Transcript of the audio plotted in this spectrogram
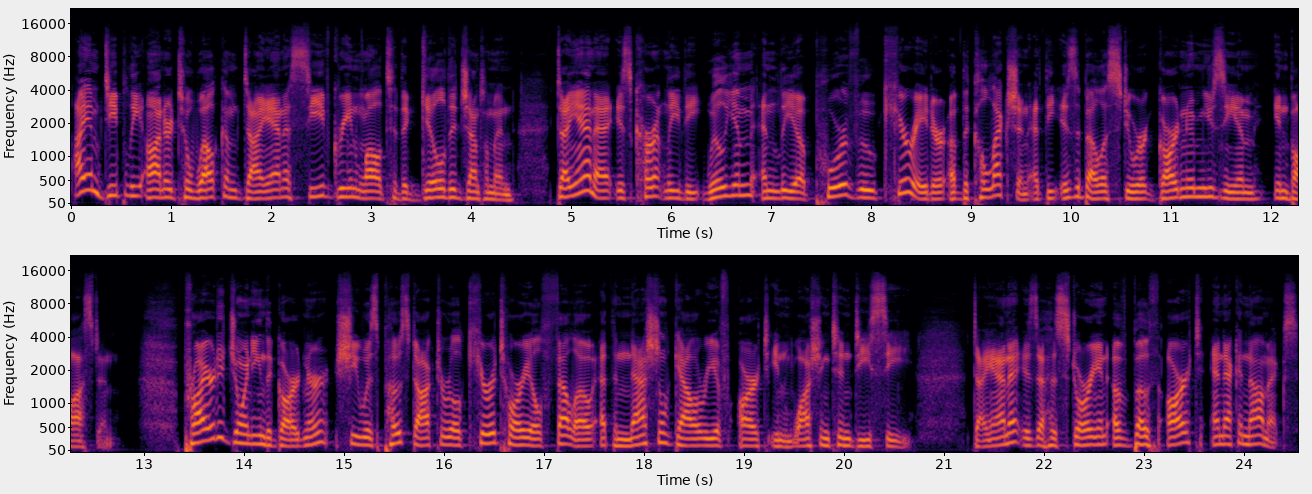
I am deeply honored to welcome Diana Seave Greenwald to the Gilded Gentleman. Diana is currently the William and Lia Poorvu curator of the collection at the Isabella Stewart Gardner Museum in Boston. Prior to joining the Gardner, she was postdoctoral curatorial fellow at the National Gallery of Art in Washington, D.C. Diana is a historian of both art and economics.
